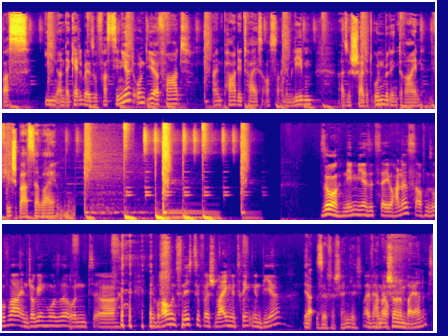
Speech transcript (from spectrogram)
was ihn an der Kettlebell so fasziniert und ihr erfahrt ein paar Details aus seinem Leben. Also schaltet unbedingt rein. Viel Spaß dabei. So, neben mir sitzt der Johannes auf dem Sofa in Jogginghose und äh, wir brauchen es nicht zu verschweigen, wir trinken ein Bier. Ja, selbstverständlich. Weil wir haben ja schon in Bayern ist.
